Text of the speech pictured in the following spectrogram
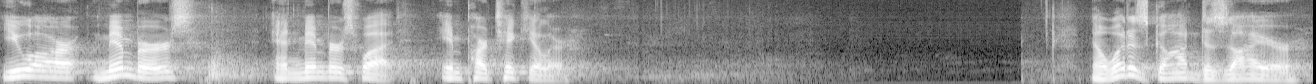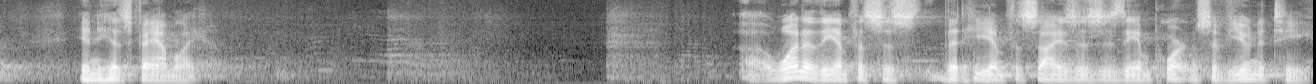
You are members, and members what? In particular. Now, what does God desire in his family? Uh, one of the emphasis that he emphasizes is the importance of unity.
